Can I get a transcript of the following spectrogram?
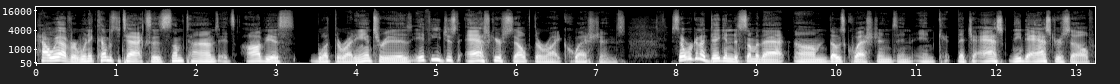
however, when it comes to taxes, sometimes it's obvious what the right answer is if you just ask yourself the right questions. So we're going to dig into some of that, um, those questions, and and that you ask need to ask yourself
